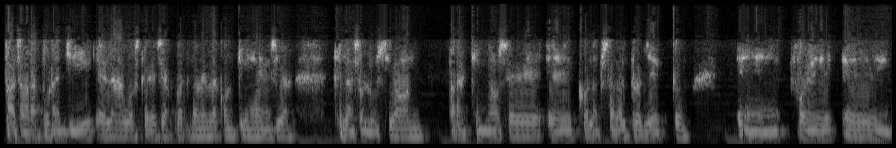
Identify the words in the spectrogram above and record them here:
pasara por allí el agua. Ustedes se acuerdan en la contingencia que la solución para que no se eh, colapsara el proyecto eh, fue eh,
